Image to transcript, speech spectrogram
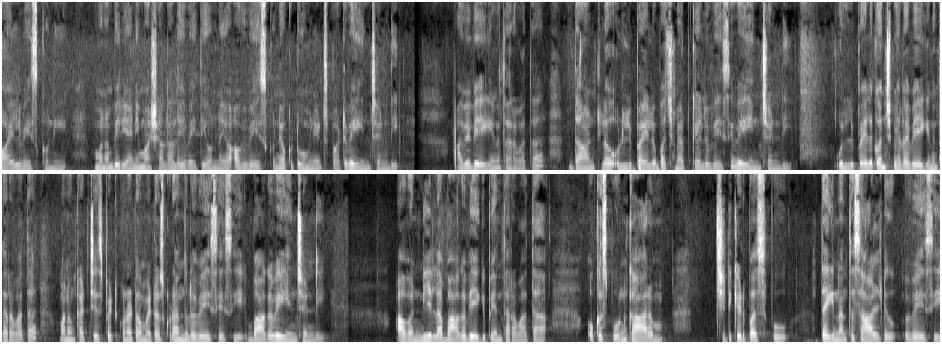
ఆయిల్ వేసుకొని మనం బిర్యానీ మసాలాలు ఏవైతే ఉన్నాయో అవి వేసుకొని ఒక టూ మినిట్స్ పాటు వేయించండి. అవి వేగిన తర్వాత దాంట్లో ఉల్లిపాయలు పచ్చిమిరపకాయలు వేసి వేయించండి. ఉల్లిపాయలు కొంచెం ఇలా వేగిన తర్వాత మనం కట్ చేసి పెట్టుకున్న టొమాటోస్ కూడా అందులో వేసేసి బాగా వేయించండి. అవన్నీ ఇలా బాగా వేగిపోయిన తర్వాత ఒక స్పూన్ కారం చిటికెడు పసుపు తగినంత సాల్ట్ వేసి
